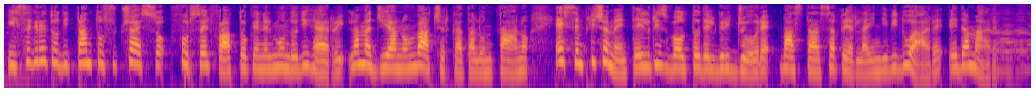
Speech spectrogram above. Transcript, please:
Il segreto di tanto successo forse è il fatto che nel mondo di Harry la magia non va cercata lontano, è semplicemente il risvolto del grigiore, basta saperla individuare ed amare.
